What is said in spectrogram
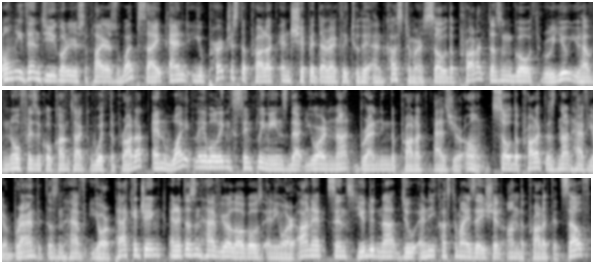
only then do you go to your supplier's website and you purchase the product and ship it directly to the end customer. So the product doesn't go through you. You have no physical contact with the product. And white labeling simply means that you are not branding the product as your own. So the product does not have your brand. It doesn't have your packaging and it doesn't have your logos anywhere on it since you did not do any customization on the product itself.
